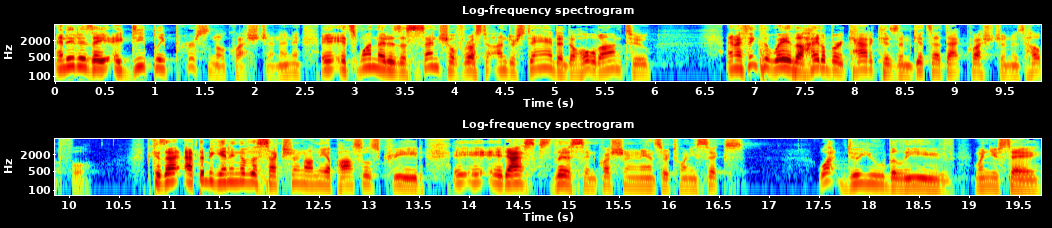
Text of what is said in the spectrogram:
And it is a, a deeply personal question, and it, it's one that is essential for us to understand and to hold on to. And I think the way the Heidelberg Catechism gets at that question is helpful. Because at, the beginning of the section on the Apostles' Creed, it asks this in question and answer 26 What do you believe when you say,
